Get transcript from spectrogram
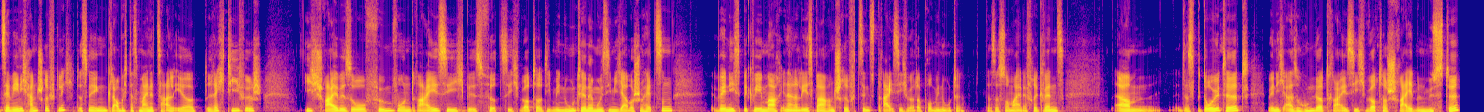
sehr wenig handschriftlich. Deswegen glaube ich, dass meine Zahl eher recht tief ist. Ich schreibe so 35 bis 40 Wörter die Minute. Da muss ich mich aber schon hetzen. Wenn ich es bequem mache, in einer lesbaren Schrift sind es 30 Wörter pro Minute. Das ist so meine Frequenz. Ähm, das bedeutet, wenn ich also 130 Wörter schreiben müsste,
